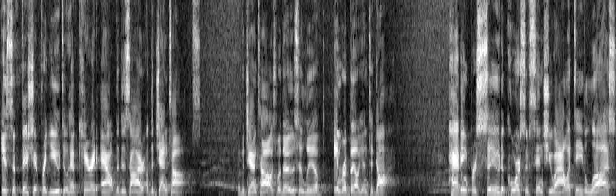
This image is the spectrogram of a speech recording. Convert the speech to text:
is sufficient for you to have carried out the desire of the Gentiles. Now, the Gentiles were those who lived in rebellion to God. Having pursued a course of sensuality, lust,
